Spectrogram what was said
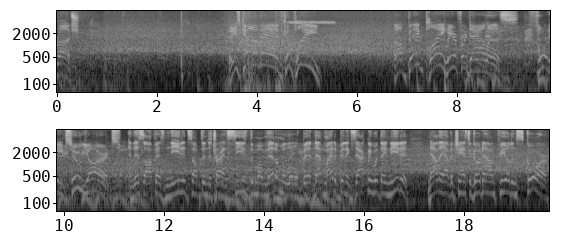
rush. He's got a man complete. A big play here for Dallas. 42 yards. And this offense needed something to try and seize the momentum a little bit. That might have been exactly what they needed. Now they have a chance to go downfield and score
